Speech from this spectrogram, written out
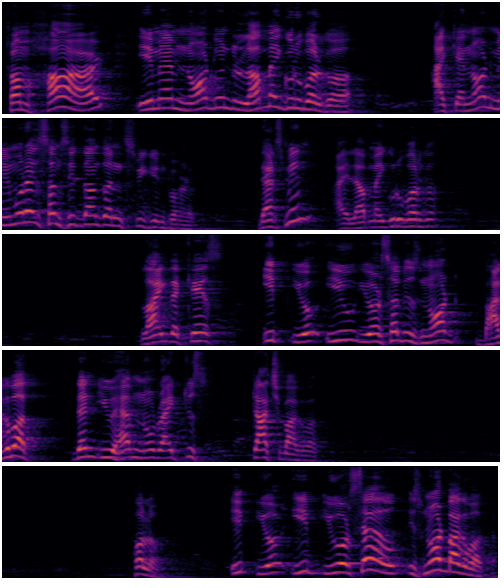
From heart, if I am not going to love my Guru Varga, I cannot memorize some Siddhanta and speak in front of you. That's mean I love my Guru Varga. Like the case, if you, you yourself is not Bhagavat, then you have no right to touch Bhagavat. Follow. If, your, if yourself is not Bhagavatam,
